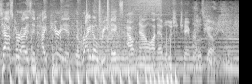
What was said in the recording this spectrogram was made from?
Task Horizon Hyperion, the Rido remix, out now on Evolution Chamber. Let's go.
